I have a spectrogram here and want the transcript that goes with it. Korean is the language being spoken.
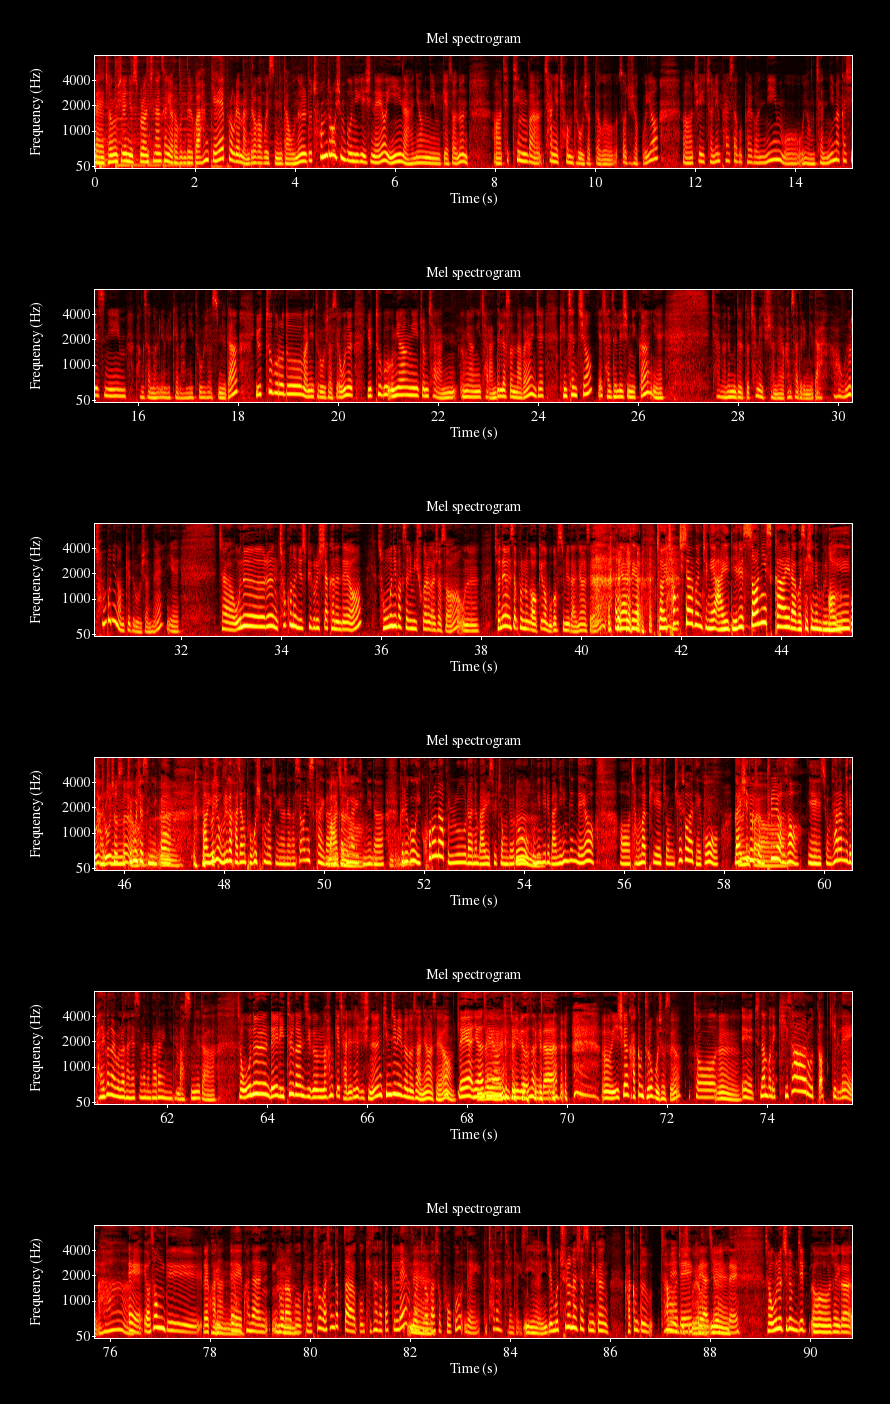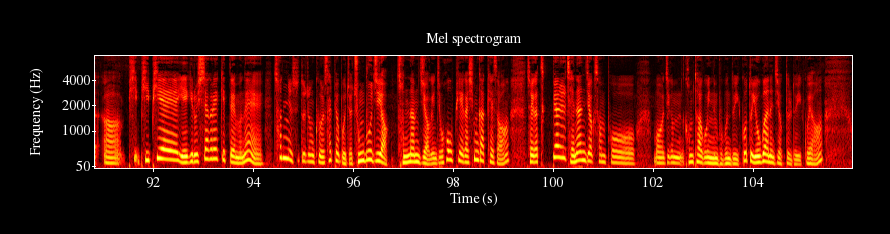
네, 정용실의 뉴스 브런치는 항상 여러분들과 함께 프로그램 만들어가고 있습니다. 오늘도 처음 들어오신 분이 계시네요. 이난영님께서는 어, 채팅방 창에 처음 들어오셨다고 써주셨고요. 어, 최희철님, 8498번님, 뭐, 오영찬님, 아카시스님, 방산월님 이렇게 많이 들어오셨습니다. 유튜브로도 많이 들어오셨어요. 오늘 유튜브 음향이 좀 잘 안, 음향이 잘 안 들렸었나 봐요. 이제 괜찮지요? 예, 잘 들리십니까? 예. 자, 많은 분들 또 참여해 주셨네요. 감사드립니다. 아, 오늘 천 분이 넘게 들어오셨네. 예. 자, 오늘은 첫 코너 뉴스픽으로 시작하는데요. 송문희 박사님이 휴가를 가셔서 오늘 전혜연 시사평론가 어깨가 무겁습니다. 안녕하세요. 안녕하세요. 저희 청취자분 중에 아이디를 sunny sky라고 쓰시는 분이 어, 자주 들어오셨어요. 들어오셨습니까? 네. 아, 요즘 우리가 가장 보고 싶은 것 중에 하나가 sunny sky가 아닐까 생각이 듭니다. 음. 그리고 이 코로나 블루라는 말이 있을 정도로 음. 국민들이 많이 힘든데요. 어, 장마 피해 좀 최소화되고 날씨도 그러니까요. 좀 풀려서 예, 좀 사람들이 밝은 얼굴로 다녔으면 하는 바람입니다. 맞습니다. 자, 오늘 내일 이틀간 지금 함께 자리를 해 주시는 김지미 변호사 안녕하세요. 네, 안녕하세요. 네. 김지미 변호사입니다. 어, 이 시간 가끔 들어보셨어요? 저, 네. 예, 지난번에 기사로 떴길래, 아. 예, 여성들에 관한, 예, 관한 음. 거라고 그런 프로가 생겼다고 기사가 떴길래 한번 네. 들어가서 보고, 네, 그 찾아서 들은 적 있어요. 예, 이제 뭐 출연하셨으니까 가끔 또 참여해 아, 네, 주시고요. 그래야죠. 예. 네. 자, 오늘 지금 이제, 어, 저희가, 어, 비, 비 피해 얘기로 시작을 했기 때문에 첫 뉴스도 좀 그걸 살펴보죠. 중부 지역, 전남 지역, 이제 호우 피해가 심각해서 저희가 특별 재난 지역 선포 뭐 지금 검토하고 있는 부분도 있고 또 요구하는 지역들도 있고요.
